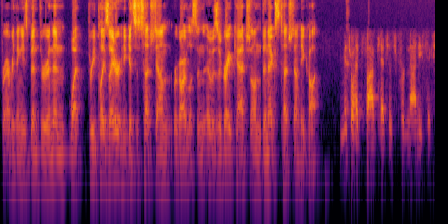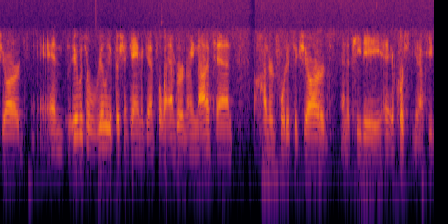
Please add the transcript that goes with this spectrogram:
for everything he's been through. And then, what, three plays later, he gets his touchdown regardless. And it was a great catch on the next touchdown he caught. Mitchell had five catches for 96 yards, and it was a really efficient game again for Lambert. I mean, 9 of 10, 146 yards, and a TD. And of course, you know, he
